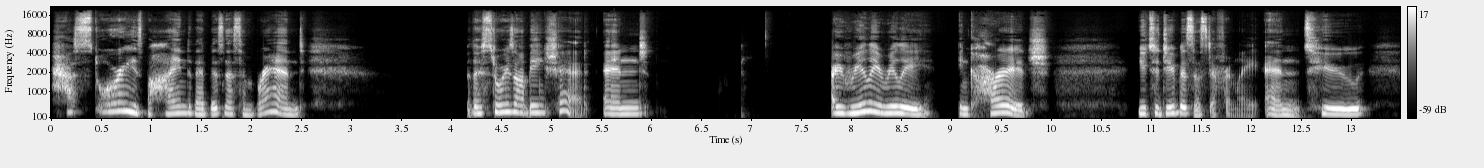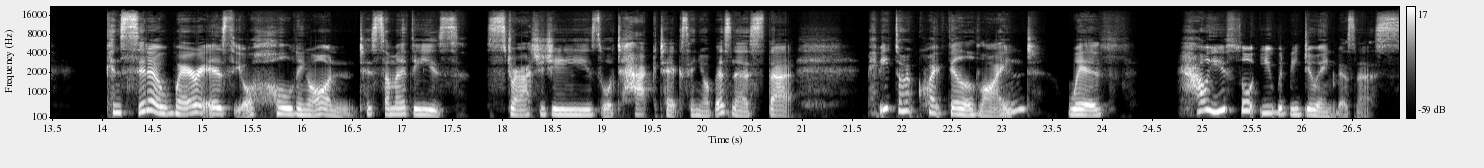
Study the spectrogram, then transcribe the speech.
have stories behind their business and brand, but those stories aren't being shared. And I really, really encourage you to do business differently and to consider where it is that you're holding on to some of these strategies or tactics in your business that maybe don't quite feel aligned with how you thought you would be doing business.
